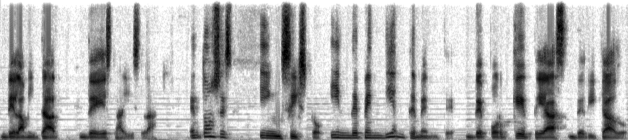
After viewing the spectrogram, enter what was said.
de la mitad de esta isla. Entonces, insisto, independientemente de por qué te has dedicado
